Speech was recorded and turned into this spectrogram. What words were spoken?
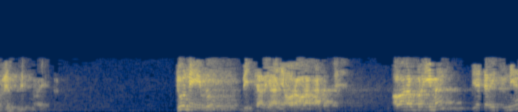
prinsip mereka. Dunia itu dicari hanya orang-orang kafir saja. Kalau orang beriman, dia cari dunia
